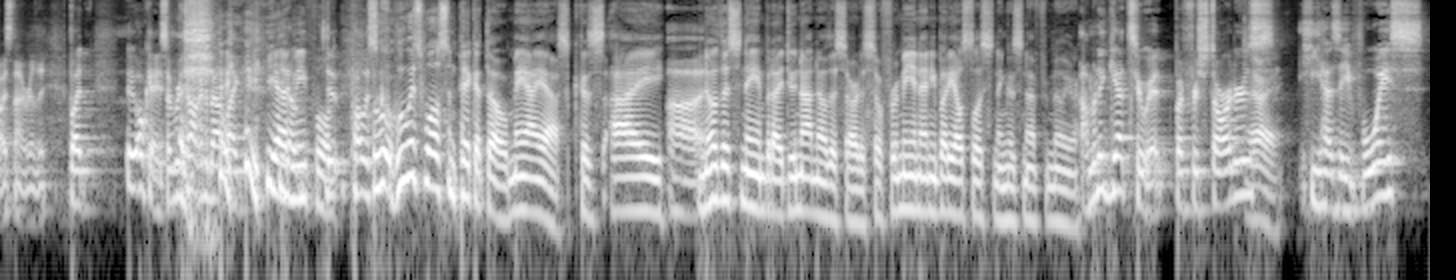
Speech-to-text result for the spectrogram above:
it's not really. But okay, so we're talking about like yeah, you know, me fooled. post. Who, who is Wilson Pickett, though? May I ask? Because I Uh, know this name, but I do not know this artist. So for me and anybody else listening who's not familiar, I'm going to get to it, but for starters, right. he has a voice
